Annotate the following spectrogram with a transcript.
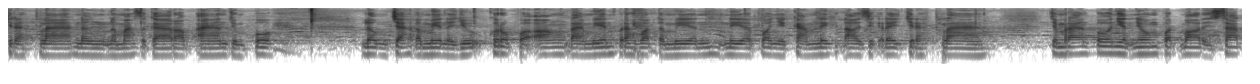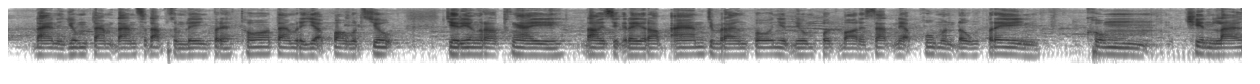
ជ្រះថ្លានិងនមស្ការរាប់អានចំពោះលោកម្ចាស់ដ៏មានអាយុគ្រប់ព្រះអង្គដែលមានព្រះវត្តមាននាបញ្ញកម្មនេះដោយសេចក្តីជ្រះថ្លា ចម្រើនពរញាតិញោមពុទ្ធបរិស័ទដែលនិយមតាមដានស្ដាប់សំឡេងព្រះធម៌តាមរយៈប៉ុស្តិ៍វិទ្យុ ជារៀងរាល់ថ្ងៃដោយសេចក្តីរាប់អានចម្រើនពរញាតិញោមពុទ្ធបរិស័ទអ្នកភូមិមណ្ដងព្រេងឃុំឈានឡើង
